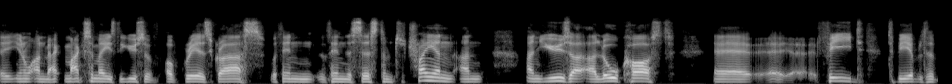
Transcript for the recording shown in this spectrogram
uh, you know and maximize the use of, of grazed grass within within the system to try and and and use a, a low cost uh, uh, feed to be able to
